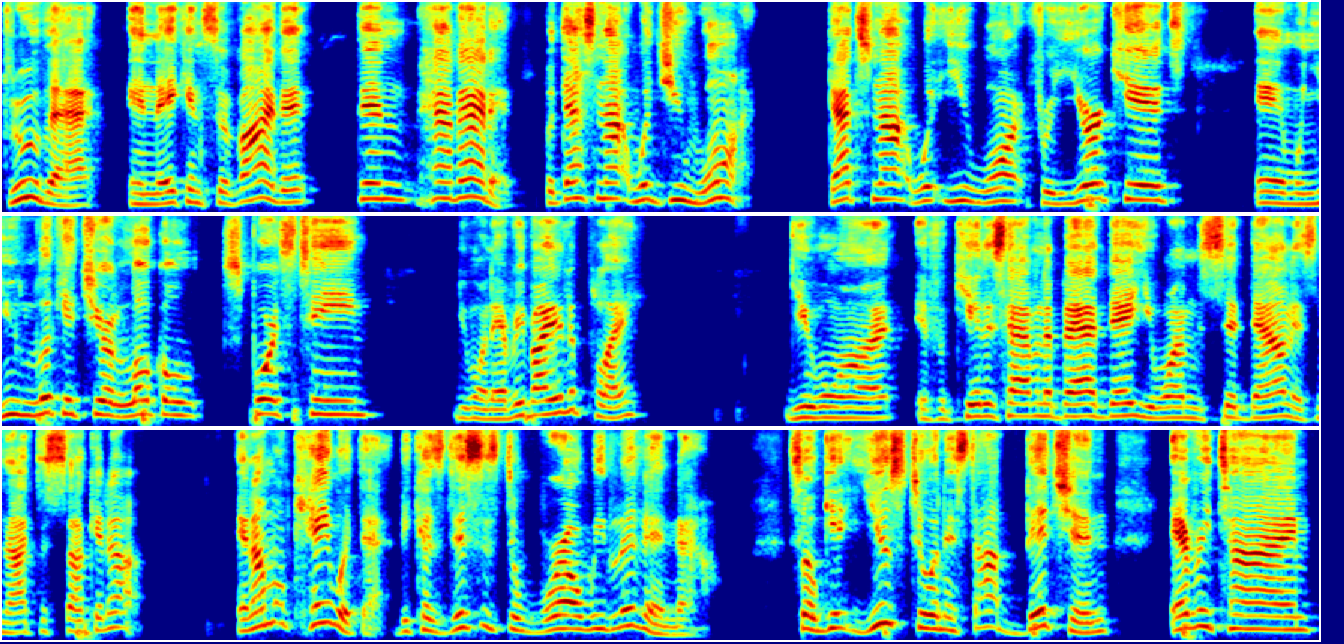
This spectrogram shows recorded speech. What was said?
through that and they can survive it then have at it. But that's not what you want. That's not what you want for your kids. And when you look at your local sports team you want everybody to play you want if a kid is having a bad day you want them to sit down it's not to suck it up and I'm okay with that because this is the world we live in now. So get used to it and stop bitching every time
